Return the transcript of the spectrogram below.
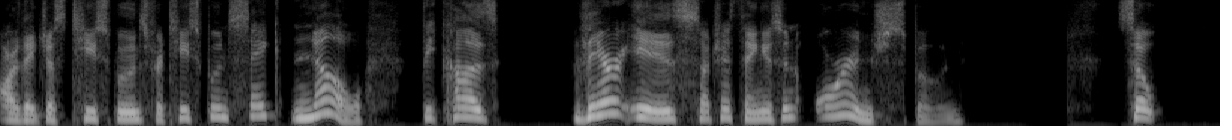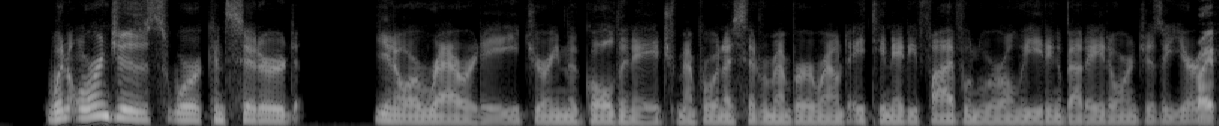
are they just teaspoons for teaspoon's sake? No, because there is such a thing as an orange spoon. So when oranges were considered, you know, a rarity during the golden age, remember when I said remember around 1885 when we were only eating about eight oranges a year? Right.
